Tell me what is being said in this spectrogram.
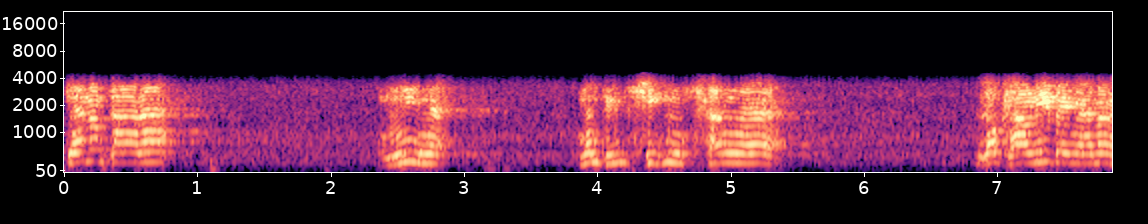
แกน้ำตานะนี่ไงมันถึงชิงชังอะแล้วคราวนี้เป็นไงบ้าง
